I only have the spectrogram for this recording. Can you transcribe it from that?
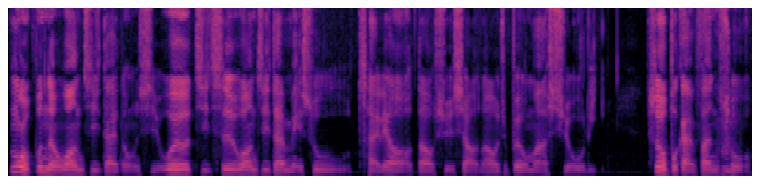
因为我不能忘记带东西。我有几次忘记带美术材料到学校，然后就被我妈修理，所以我不敢犯错。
